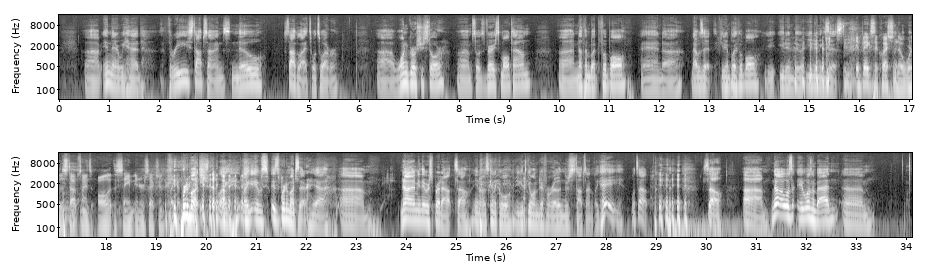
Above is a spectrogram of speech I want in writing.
um, in there, we had three stop signs, no stoplights whatsoever, uh, one grocery store. Um, so it's a very small town, uh, nothing but football. And uh, that was it. If you didn't play football, you, you didn't do it. You didn't exist. It begs the question, though, were the stop signs all at the same intersection? Like pretty much like like it was it's pretty much there yeah um no i mean they were spread out so you know it's kind of cool you get to go on a different road and there's a stop sign like hey what's up so um no it wasn't it wasn't bad um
